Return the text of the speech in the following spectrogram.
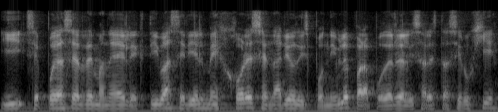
y se puede hacer de manera electiva, sería el mejor escenario disponible para poder realizar esta cirugía,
